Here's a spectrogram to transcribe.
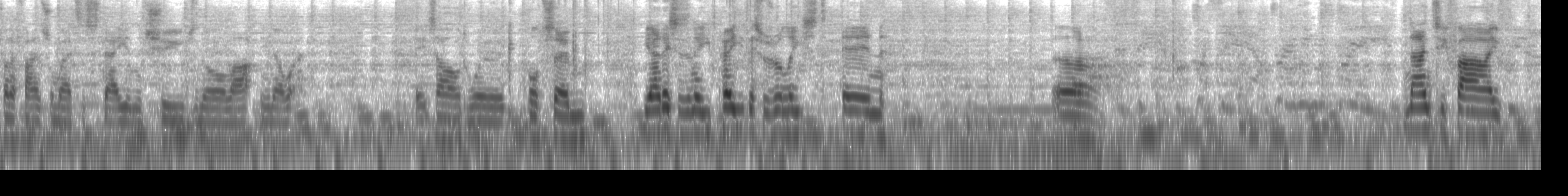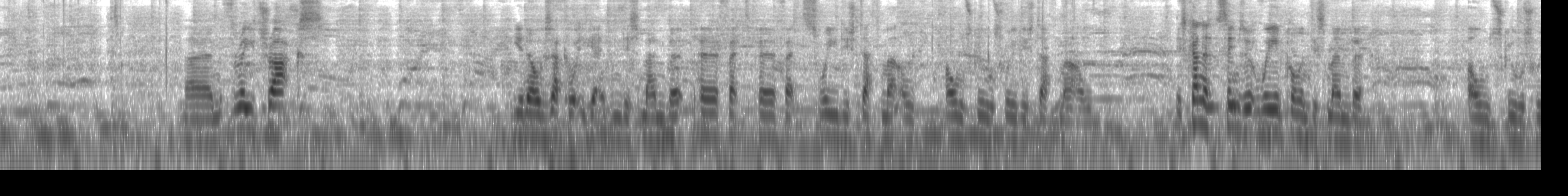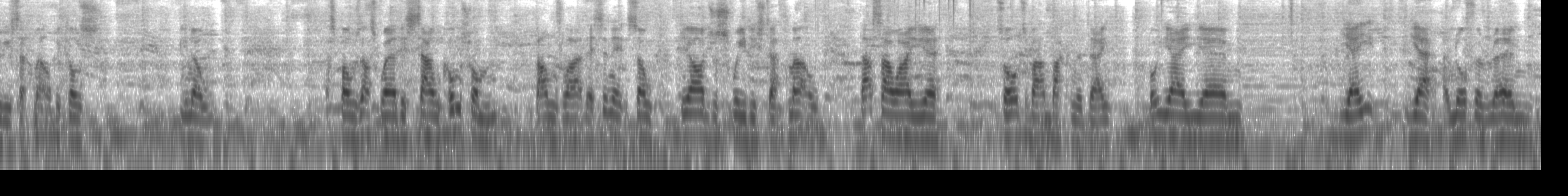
trying to find somewhere to stay in the tubes and all that, you know, it's hard work. But um, yeah, this is an EP. This was released in uh, 95. Um, three tracks. You know exactly what you're getting from Dismember. Perfect, perfect Swedish death metal, old school Swedish death metal. It's kind of it seems a bit weird calling Dismember old school Swedish death metal because, you know, I suppose that's where this sound comes from, bands like this, isn't it? So they are just Swedish death metal. That's how I uh, talked about him back in the day. But yeah, um, yeah, yeah, another um,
